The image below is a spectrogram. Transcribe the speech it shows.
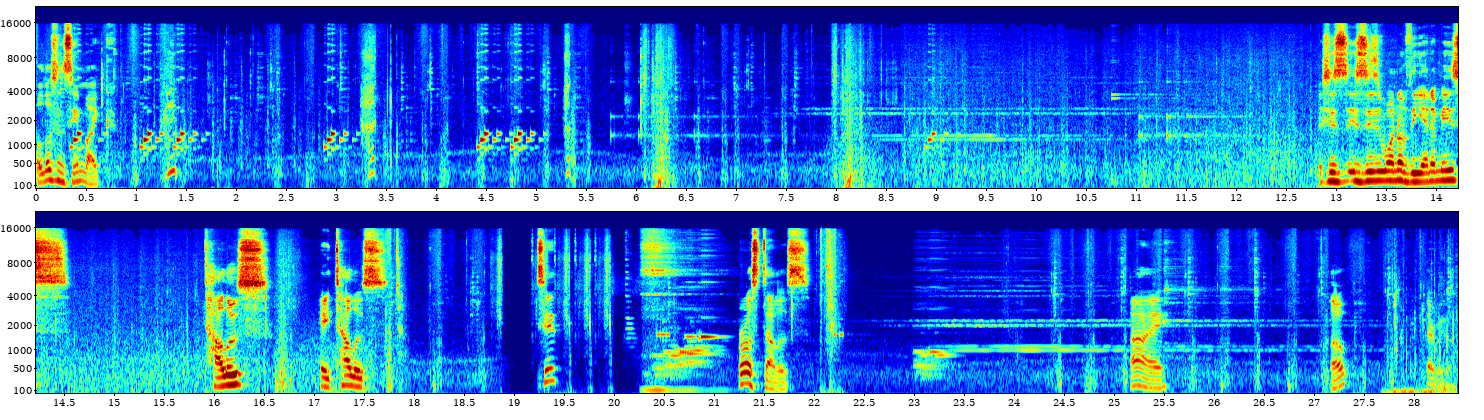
well, doesn't seem like. Is is this one of the enemies? Talus? Hey, Talus. Is it? Where's Talus? Hi. Hello? There we go.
